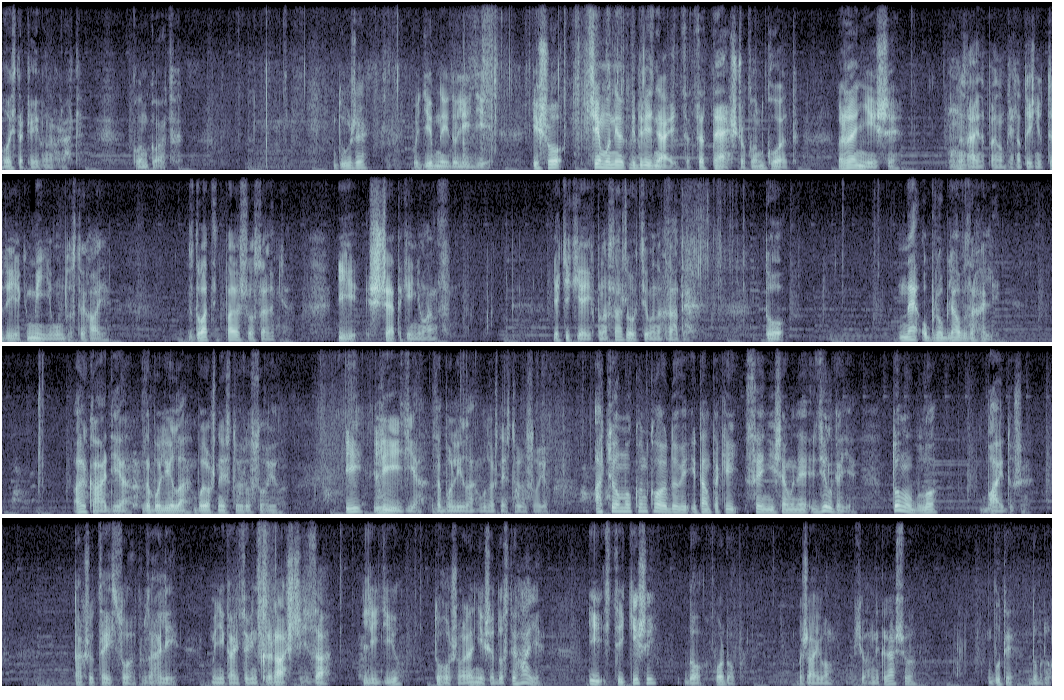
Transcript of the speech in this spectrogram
Ось такий виноград. Конкорд. Дуже подібний до Лідії. І що, чим вони відрізняються? Це те, що Конкорд раніше, ну не знаю, напевно, блядь, на тижнів три, як мінімум, достигає. З 21 серпня. І ще такий нюанс. Як тільки я їх понасаджував, ці виногради, то не обробляв взагалі. Аркадія заболіла борошнистою росою. І Лідія заболіла борошнистою росою. А цьому конкордові, і там такий синій ще мене зілгає, тому було байдуже. Так що цей сорт взагалі, мені кажеться, він кращий за Лідію, того, що раніше достигає, і стійкіший до хвороб. Бажаю вам всього найкращого, бути добру.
